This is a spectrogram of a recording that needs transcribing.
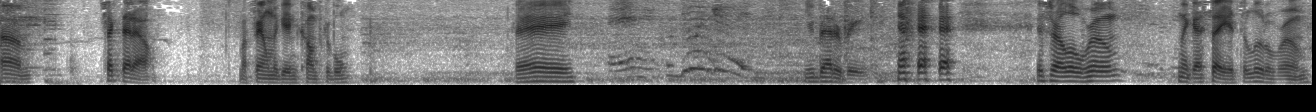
Um, check that out. My family getting comfortable. Hey. Hey, we're doing good. You better be. it's our little room. Like I say, it's a little room,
